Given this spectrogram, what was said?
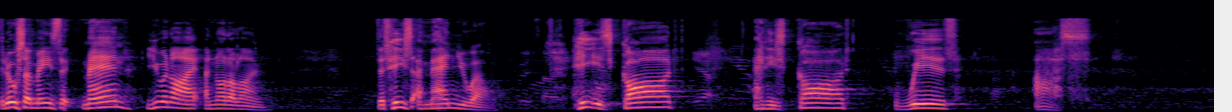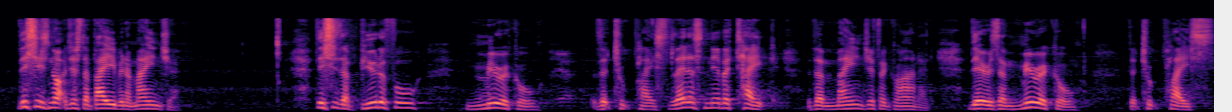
It also means that, man, you and I are not alone. That he's Emmanuel. He is God and he's God with us. This is not just a babe in a manger. This is a beautiful miracle that took place. Let us never take the manger for granted. There is a miracle that took place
